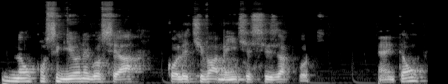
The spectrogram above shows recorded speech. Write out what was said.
não conseguiam negociar coletivamente esses acordos. É, então,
